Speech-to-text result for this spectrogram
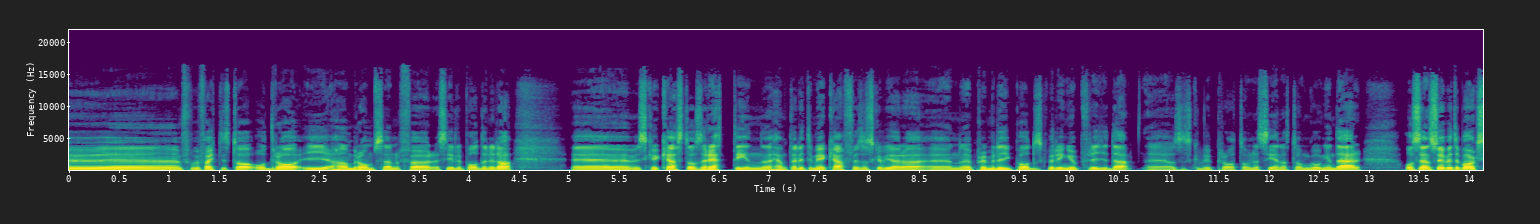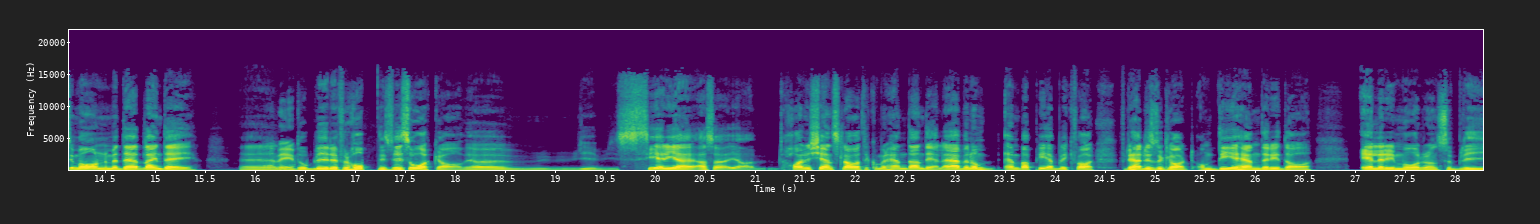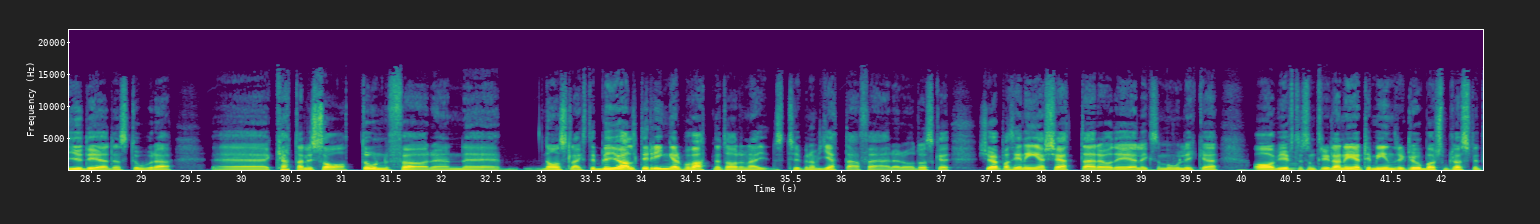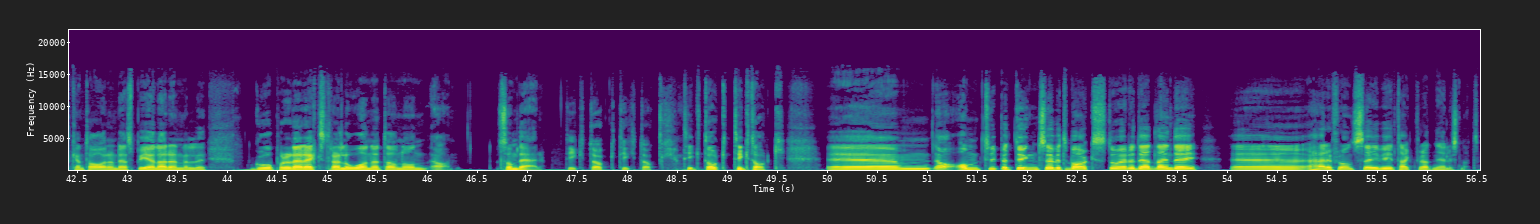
uh, får vi faktiskt ta och dra i handbromsen för Sillepodden idag. Uh, vi ska kasta oss rätt in, hämta lite mer kaffe så ska vi göra en Premier League-podd, så ska vi ringa upp Frida uh, och så ska vi prata om den senaste omgången där. Och sen så är vi tillbaka imorgon med Deadline Day. Eh, då blir det förhoppningsvis åka av. Jag ser, jag, alltså, jag har en känsla av att det kommer hända en del, även om Mbappé blir kvar. För det hade såklart, om det händer idag eller imorgon så blir ju det den stora eh, katalysatorn för en, eh, någon slags, det blir ju alltid ringar på vattnet av den här typen av jätteaffärer och då ska köpas en ersättare och det är liksom olika avgifter som trillar ner till mindre klubbar som plötsligt kan ta den där spelaren eller gå på det där extra lånet av någon, ja, som det är. TikTok, TikTok. TikTok, TikTok. Eh, ja, om typ ett dygn så är vi tillbaks, då är det deadline day. Eh, härifrån säger vi tack för att ni har lyssnat.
